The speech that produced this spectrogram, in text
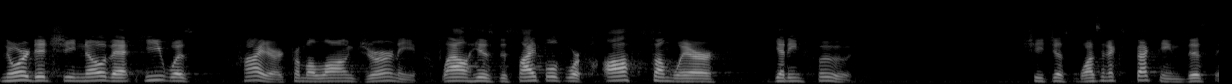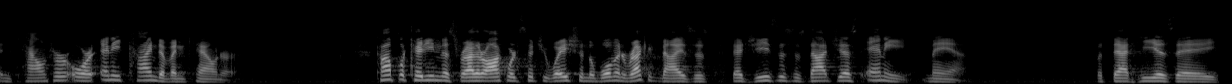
Nor did she know that he was tired from a long journey while his disciples were off somewhere getting food. She just wasn't expecting this encounter or any kind of encounter. Complicating this rather awkward situation, the woman recognizes that Jesus is not just any man, but that he is a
